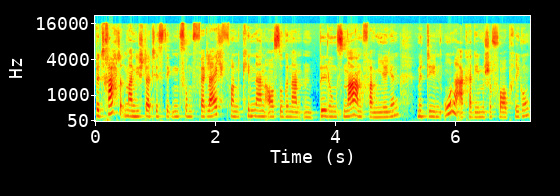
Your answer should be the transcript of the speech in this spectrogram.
Betrachtet man die Statistiken zum Vergleich von Kindern aus sogenannten bildungsnahen Familien mit denen ohne akademische Vorprägung,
